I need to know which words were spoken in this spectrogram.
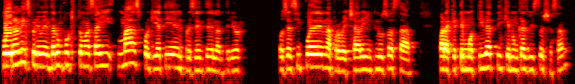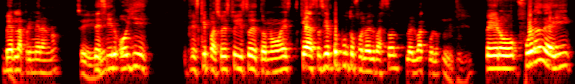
podrán experimentar un poquito más ahí, más porque ya tienen el presente del anterior. O sea, sí pueden aprovechar incluso hasta para que te motive a ti que nunca has visto Shazam, ver la primera, ¿no? Sí. Decir, oye, es que pasó esto y esto detonó esto, que hasta cierto punto fue lo del bastón, lo del báculo. Pero fuera de ahí,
